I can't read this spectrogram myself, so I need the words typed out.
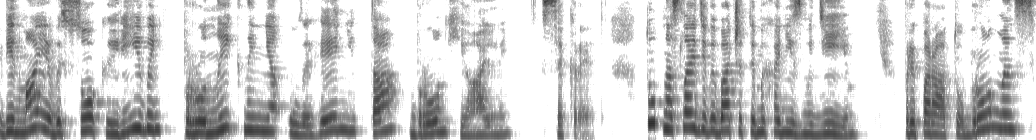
він має високий рівень проникнення у легені та бронхіальний секрет. Тут на слайді ви бачите механізми дії препарату Бронленс.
